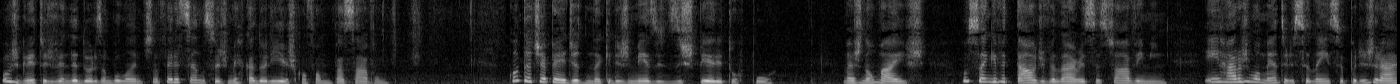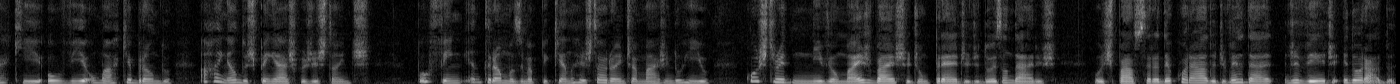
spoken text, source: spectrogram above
os gritos de vendedores ambulantes oferecendo suas mercadorias conforme passavam. Quanto eu tinha perdido naqueles meses de desespero e torpor. Mas não mais. O sangue vital de Velaris ressoava em mim, em raros momentos de silêncio pude jurar que ouvia o mar quebrando, arranhando os penhascos distantes. Por fim, entramos em um pequeno restaurante à margem do rio, construído no nível mais baixo de um prédio de dois andares. O espaço era decorado de, verdade, de verde e dourado,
